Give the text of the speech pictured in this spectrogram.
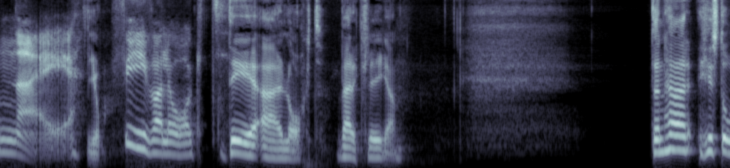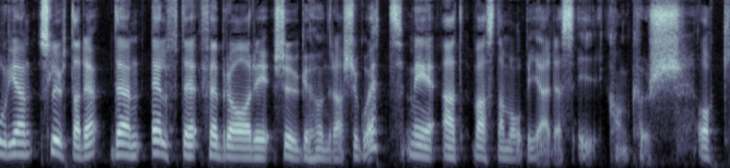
Nej, jo. fy vad lågt. Det är lågt, verkligen. Den här historien slutade den 11 februari 2021 med att Vastamo begärdes i konkurs. Och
